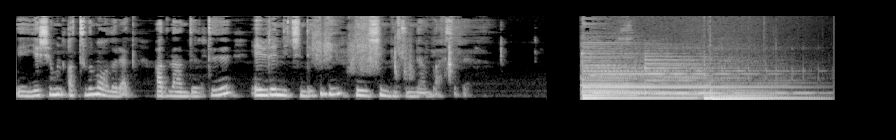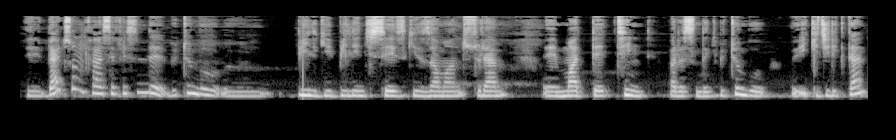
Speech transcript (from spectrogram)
e, yaşamın atılımı olarak adlandırdığı evrenin içindeki bir değişim gücünden bahseder. E, Bergson'un felsefesinde bütün bu e, bilgi, bilinç, sezgi, zaman, sürem, e, madde, tin arasındaki bütün bu ikicilikten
